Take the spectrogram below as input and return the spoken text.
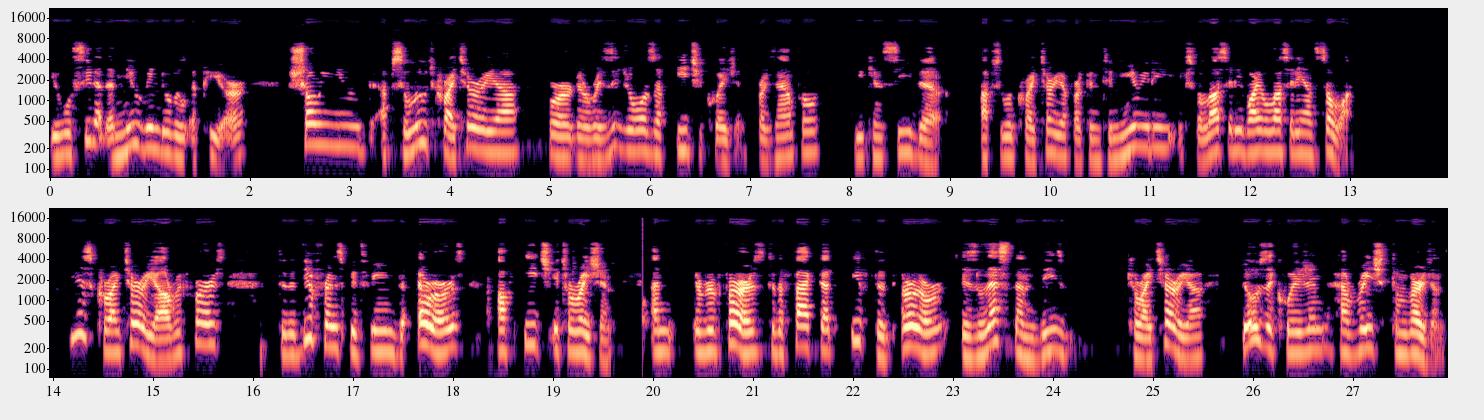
you will see that a new window will appear, showing you the absolute criteria for the residuals of each equation. For example, you can see the absolute criteria for continuity, x velocity, y velocity, and so on. This criteria refers to the difference between the errors of each iteration and it refers to the fact that if the error is less than these criteria, those equations have reached convergence.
